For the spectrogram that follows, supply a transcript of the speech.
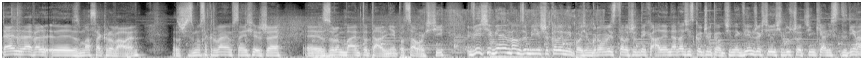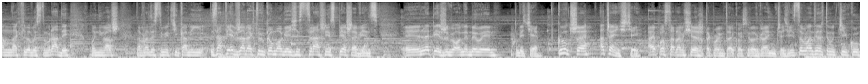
Ten level y, zmasakrowałem. Znaczy zmasakrowałem w sensie, że y, zrąbałem totalnie, po całości. Wiecie, miałem wam zrobić jeszcze kolejny poziom grobowiec starożytnych, ale na razie skończymy ten odcinek. Wiem, że chcieliście dłuższe odcinki, a niestety nie dam na chwilę obecną rady, ponieważ naprawdę z tymi odcinkami zapieprzam jak tylko mogę i się strasznie spieszę, więc y, lepiej, żeby one były, wiecie, krótsze, a częściej. Ale postaram się, że tak powiem, to jakoś rozgraniczyć. Więc to było na tyle w tym odcinku.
